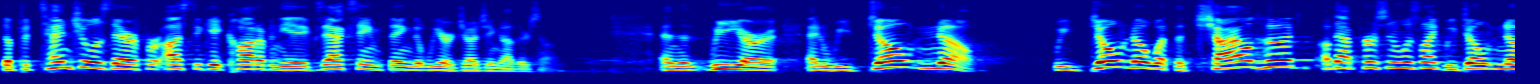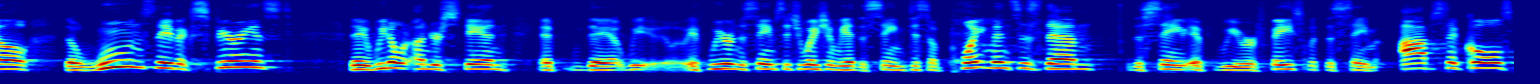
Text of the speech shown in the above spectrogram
the potential is there for us to get caught up in the exact same thing that we are judging others on. And that we are, and we don't know we don't know what the childhood of that person was like. We don't know the wounds they've experienced. They, we don't understand if, they, we, if we were in the same situation, we had the same disappointments as them, the same, if we were faced with the same obstacles.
